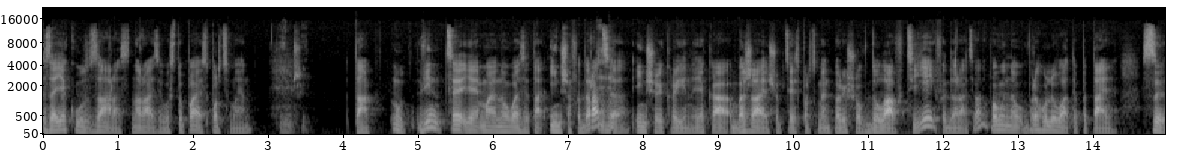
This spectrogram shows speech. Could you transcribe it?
за яку зараз наразі виступає спортсмен. Інший. Так, ну він це я маю на увазі та інша федерація іншої країни, яка бажає, щоб цей спортсмен перейшов до лав цієї федерації, вона повинна врегулювати питання з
